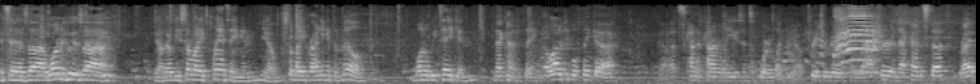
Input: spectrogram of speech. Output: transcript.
it says uh, one who is, uh, you know, there will be somebody planting and you know somebody grinding at the mill. One will be taken, that kind of thing. A lot of people think uh, that's kind of commonly used in support of like you know pre-tribulation rapture and that kind of stuff, right?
